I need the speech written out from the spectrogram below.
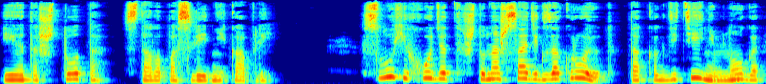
и это что-то стало последней каплей. Слухи ходят, что наш садик закроют, так как детей немного,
